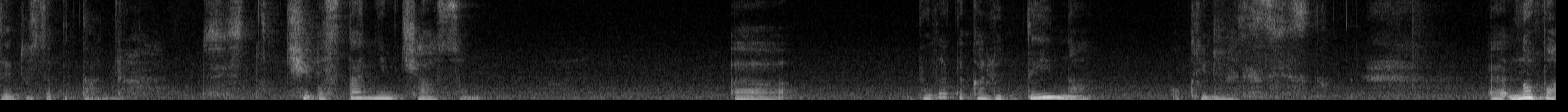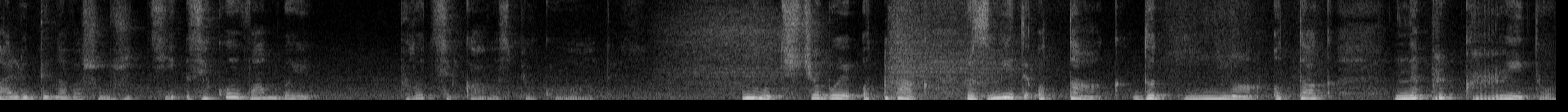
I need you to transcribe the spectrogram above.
зайду з запитанням. Чи останнім часом е, була така людина, окрім мене, звісно, е, нова людина в вашому житті, з якою вам би було цікаво спілкуватись? Ну, от щоб отак, розумієте, отак, до дна, отак неприкрито,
